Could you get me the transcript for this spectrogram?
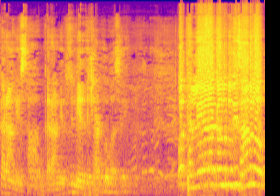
ਕਰਾਂਗੇ ਹਿਸਾਬ ਕਰਾਂਗੇ। ਤੁਸੀਂ ਮੇਰੇ ਤੇ ਛੱਡ ਦਿਓ ਬਸ। ਉਹ ਥੱਲੇ ਵਾਲਾ ਕੰਮ ਤੁਸੀਂ ਸਾਂਭ ਲਓ।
